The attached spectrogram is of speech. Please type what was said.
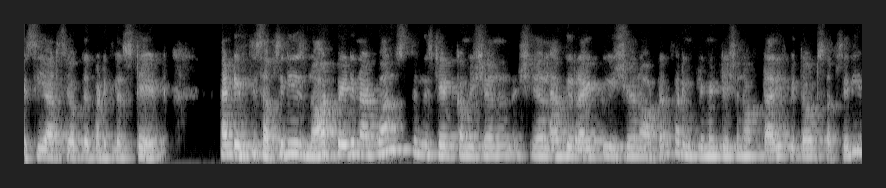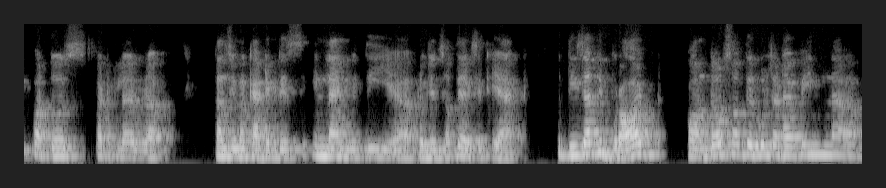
SERC of the particular state and if the subsidy is not paid in advance, then the state commission shall have the right to issue an order for implementation of tariff without subsidy for those particular uh, consumer categories in line with the uh, provisions of the Electricity Act. So these are the broad contours of the rules that have been uh,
